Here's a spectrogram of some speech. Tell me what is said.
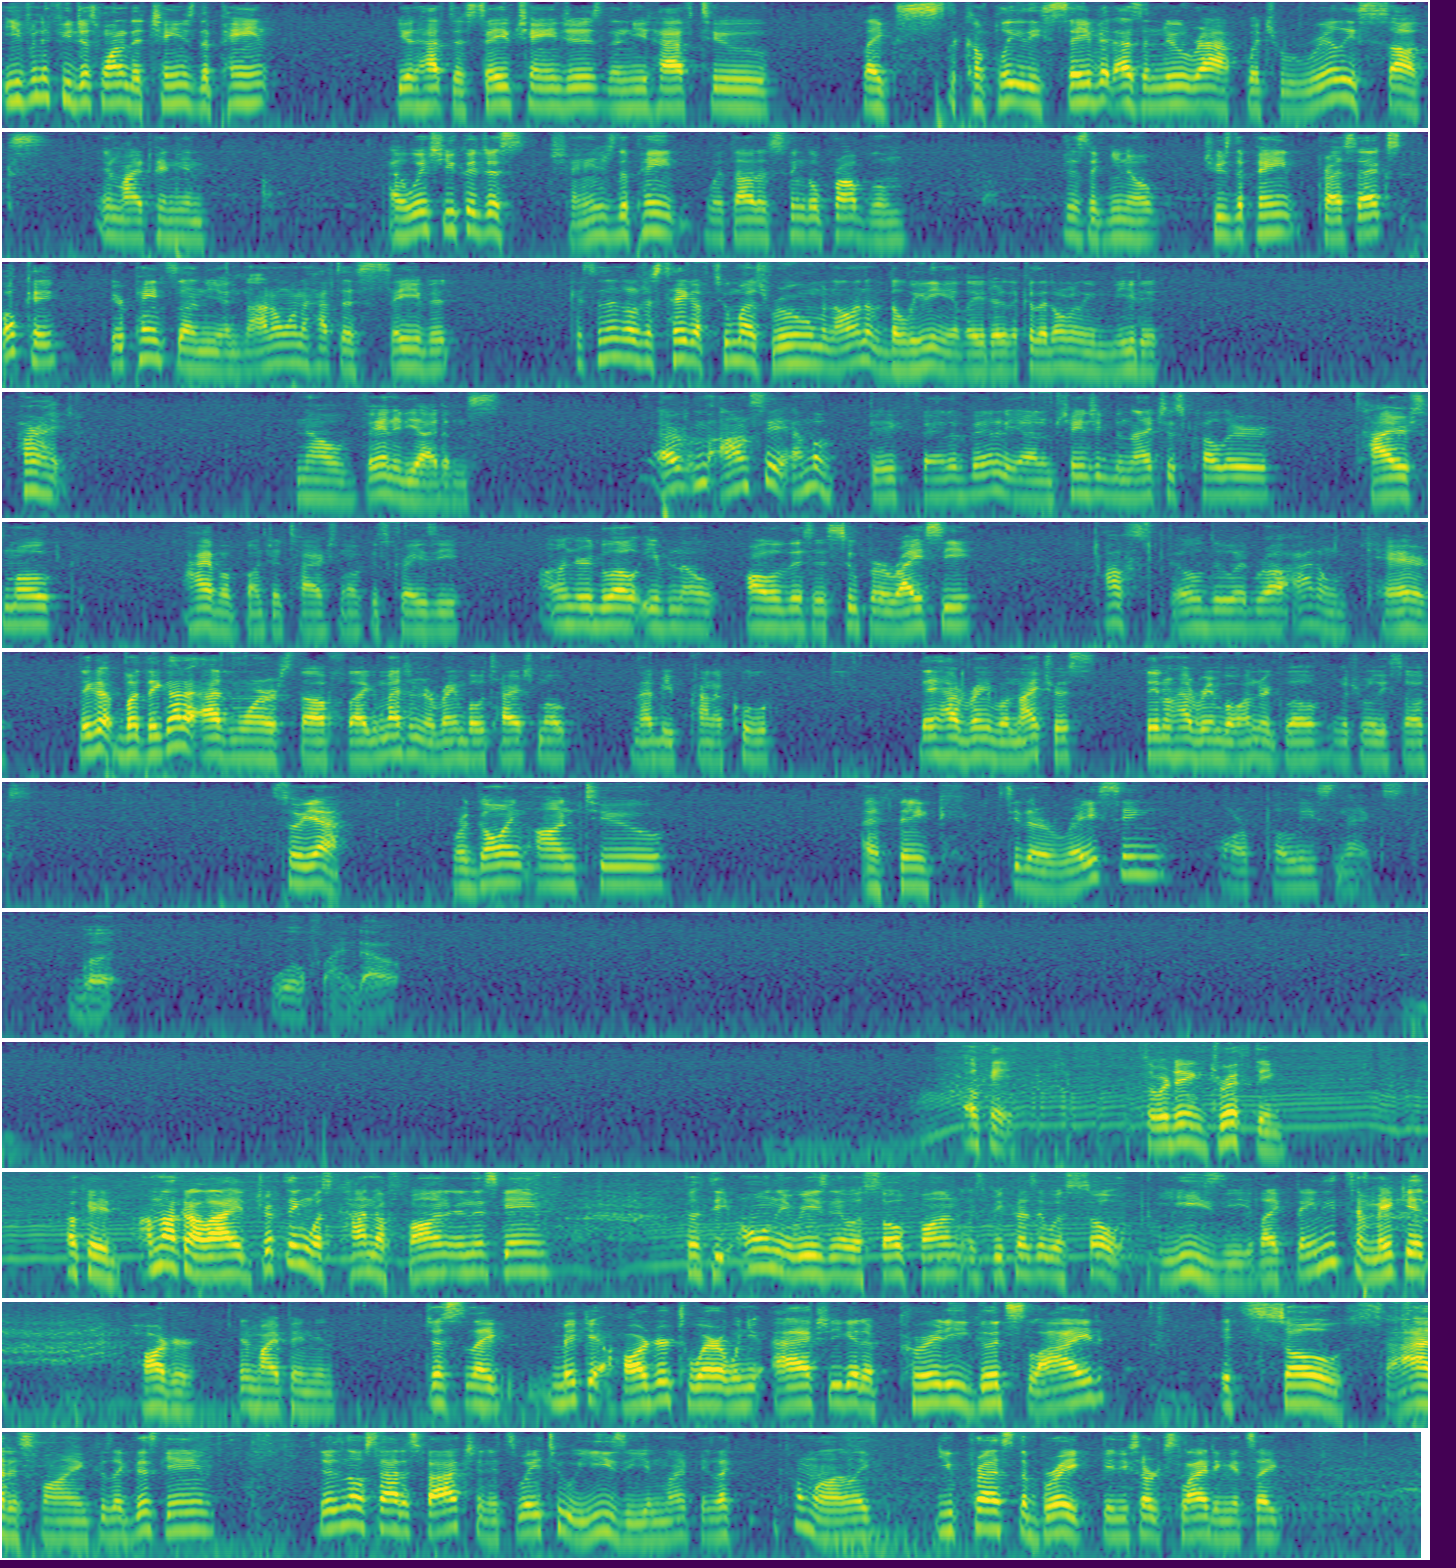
Even if you just wanted to change the paint you'd have to save changes then you'd have to like completely save it as a new wrap which really sucks in my opinion. I wish you could just change the paint without a single problem. Just like, you know, choose the paint, press X, okay, your paint's done. And I don't want to have to save it. Because then it'll just take up too much room and I'll end up deleting it later because I don't really need it. Alright. Now, vanity items. I'm, honestly, I'm a big fan of vanity items. Changing the nitrous color, tire smoke. I have a bunch of tire smoke. It's crazy underglow even though all of this is super ricey I'll still do it bro. I don't care. They got but they gotta add more stuff. Like imagine a rainbow tire smoke. That'd be kind of cool. They have rainbow nitrous. They don't have rainbow underglow which really sucks. So yeah. We're going on to I think it's either racing or police next. But we'll find out Okay, so we're doing drifting. Okay, I'm not gonna lie, drifting was kind of fun in this game. But the only reason it was so fun is because it was so easy. Like, they need to make it harder, in my opinion. Just, like, make it harder to where when you actually get a pretty good slide, it's so satisfying. Because, like, this game, there's no satisfaction. It's way too easy, in my opinion. Like, come on, like, you press the brake and you start sliding. It's like,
